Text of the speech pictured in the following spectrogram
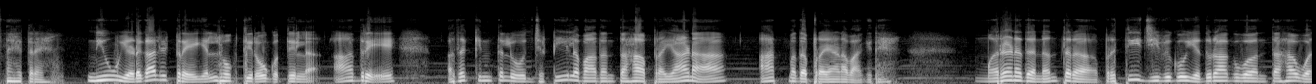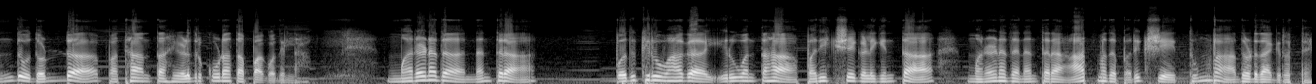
ಸ್ನೇಹಿತರೆ, ನೀವು ಎಡಗಾಲಿಟ್ಟರೆ ಎಲ್ಲಿ ಹೋಗ್ತೀರೋ ಗೊತ್ತಿಲ್ಲ, ಆದರೆ ಅದಕ್ಕಿಂತಲೂ ಜಟಿಲವಾದಂತಹ ಪ್ರಯಾಣ ಆತ್ಮದ ಪ್ರಯಾಣವಾಗಿದೆ. ಮರಣದ ನಂತರ ಪ್ರತಿ ಜೀವಿಗೂ ಎದುರಾಗುವಂತಹ ಒಂದು ದೊಡ್ಡ ಪಥ ಅಂತ ಹೇಳಿದ್ರೂ ಕೂಡ ತಪ್ಪಾಗೋದಿಲ್ಲ. ಮರಣದ ನಂತರ ಬದುಕಿರುವಾಗ ಇರುವಂತಹ ಪರೀಕ್ಷೆಗಳಿಗಿಂತ ಮರಣದ ನಂತರ ಆತ್ಮದ ಪರೀಕ್ಷೆ ತುಂಬ ದೊಡ್ಡದಾಗಿರುತ್ತೆ.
